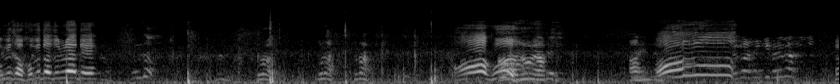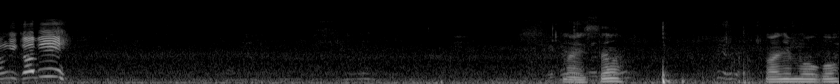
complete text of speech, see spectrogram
거기서, 거기다 눌러야 돼. 돌아, 돌아, 돌아. 아, 굿. 아, 너무 약해. 아, 밟아 생기 밟아 형기 까비. 맛있어? 많이 먹어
